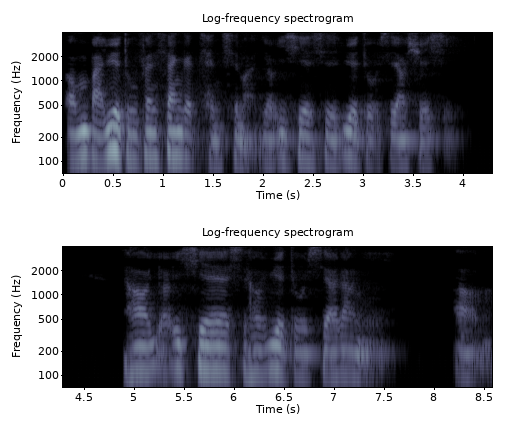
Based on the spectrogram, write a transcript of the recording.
我们把阅读分三个层次嘛，有一些是阅读是要学习，然后有一些时候阅读是要让你嗯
